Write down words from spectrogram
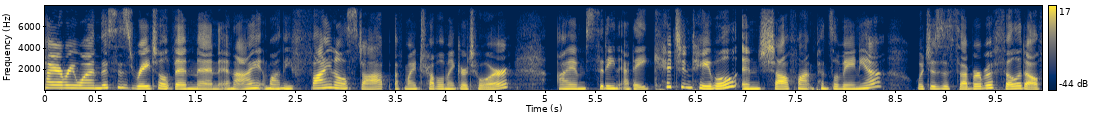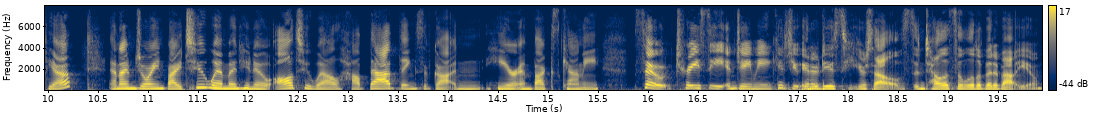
Hi, everyone. This is Rachel Vindman, and I am on the final stop of my Troublemaker tour. I am sitting at a kitchen table in Chalfont, Pennsylvania, which is a suburb of Philadelphia, and I'm joined by two women who know all too well how bad things have gotten here in Bucks County. So, Tracy and Jamie, could you introduce yourselves and tell us a little bit about you?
